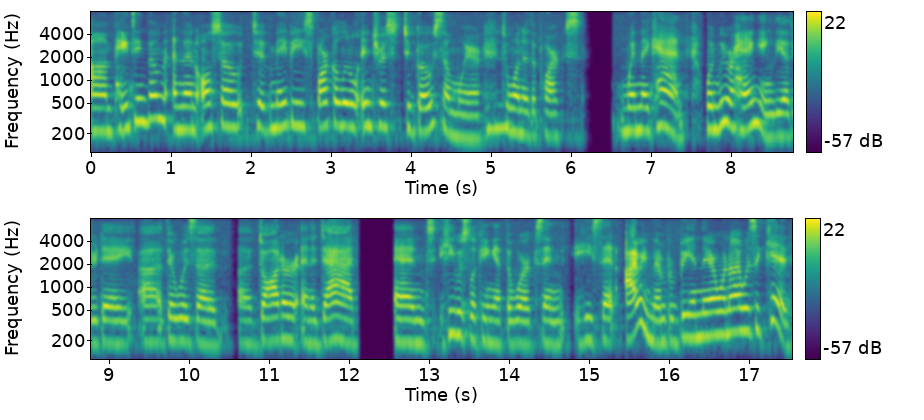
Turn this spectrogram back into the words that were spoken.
um, painting them. And then also to maybe spark a little interest to go somewhere to one of the parks when they can. When we were hanging the other day, uh, there was a, a daughter and a dad. And he was looking at the works and he said, I remember being there when I was a kid.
